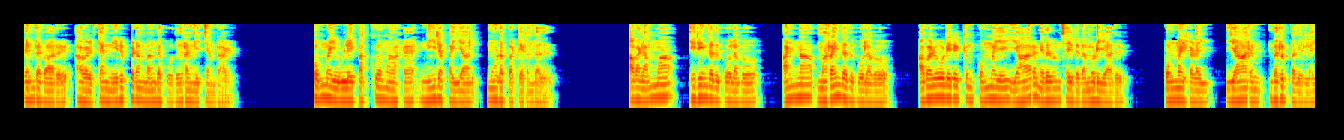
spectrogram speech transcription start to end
என்றவாறு அவள் தன் இருப்பிடம் வந்தபோது இறங்கிச் சென்றாள். பொம்மை உள்ளே பக்குவமாக நீலப்பையால் மூடப்பட்டிருந்தது. அவள் அம்மா எரிந்தது போலவோ அண்ணா மறைந்தது போலவோ அவளோடிருக்கும் பொம்மையை யாரும் எதுவும் செய்திட முடியாது. பொம்மைகளை யாரும் வெறுப்பதில்லை.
